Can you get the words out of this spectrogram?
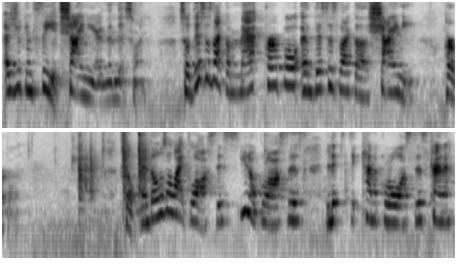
as you can see it's shinier than this one so this is like a matte purple and this is like a shiny purple. So, and those are like glosses, you know, glosses, lipstick kind of glosses, kind of.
